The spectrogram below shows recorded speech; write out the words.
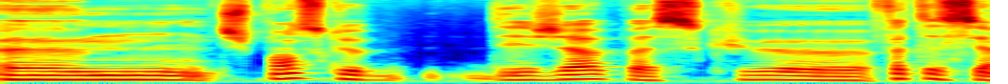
Euh, je pense que déjà parce que. En fait, c'est.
